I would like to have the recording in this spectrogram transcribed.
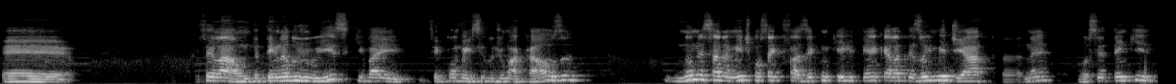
é, sei lá, um determinado juiz que vai ser convencido de uma causa, não necessariamente consegue fazer com que ele tenha aquela adesão imediata, né? Você tem que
